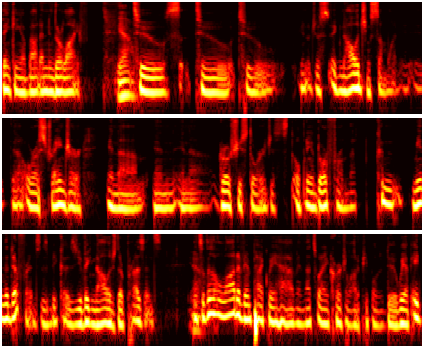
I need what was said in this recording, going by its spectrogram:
thinking about ending their life Yeah. to s- to to you know just acknowledging someone it, uh, or a stranger in um in in a grocery store just opening a door for them that couldn't mean the difference is because you've acknowledged their presence Yeah. and so there's a lot of impact we have and that's what i encourage a lot of people to do we have 8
